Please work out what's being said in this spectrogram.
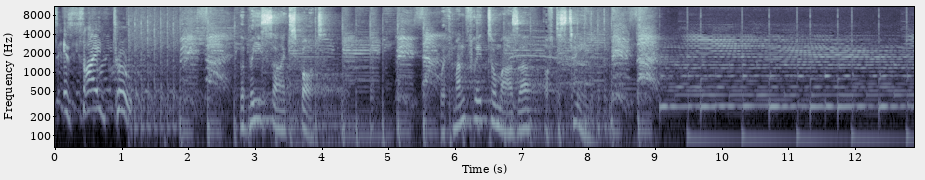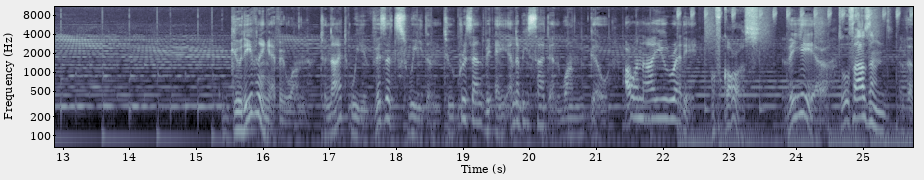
This is side 2 B-side. The B side spot. B-side. With Manfred Tomasa of Disdain. Good evening, everyone. Tonight we visit Sweden to present the A and the B side in one go. Aaron, are you ready? Of course. The year 2000. The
